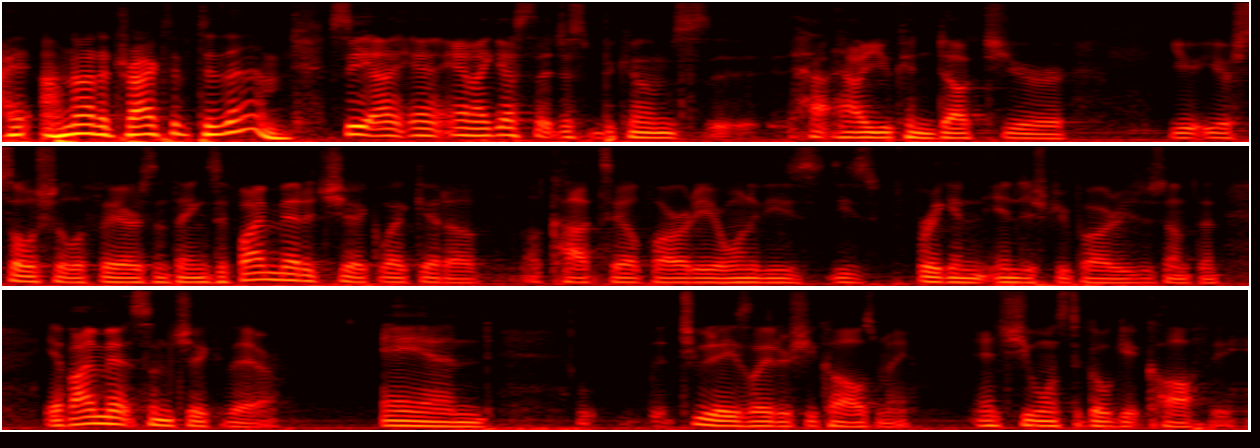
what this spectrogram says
I, I'm not attractive to them. See, I, and, and I guess that just becomes uh, how, how you conduct your, your your social affairs and things. If I met a chick like at a, a cocktail party or one of these these friggin' industry parties or something, if I met some chick there, and two days later she calls me and she wants to go get coffee,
